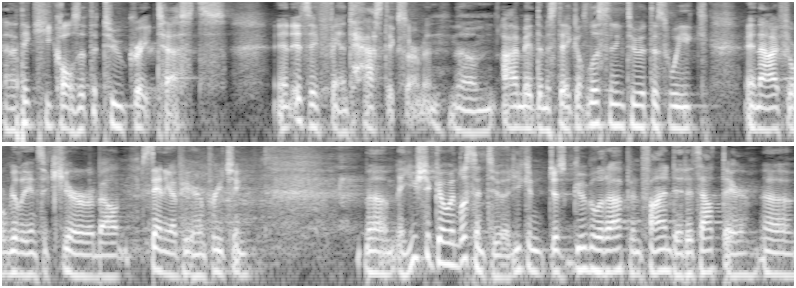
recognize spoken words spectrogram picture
and I think he calls it the two great tests. And it's a fantastic sermon. Um, I made the mistake of listening to it this week, and now I feel really insecure about standing up here and preaching. Um, and you should go and listen to it. You can just Google it up and find it. It's out there. Uh,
